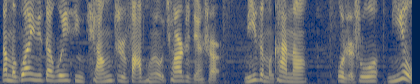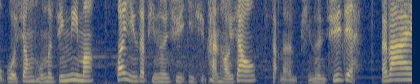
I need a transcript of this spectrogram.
那么，关于在微信强制发朋友圈这件事儿，你怎么看呢？或者说你有过相同的经历吗？欢迎在评论区一起探讨一下哦。咱们评论区见。拜拜。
